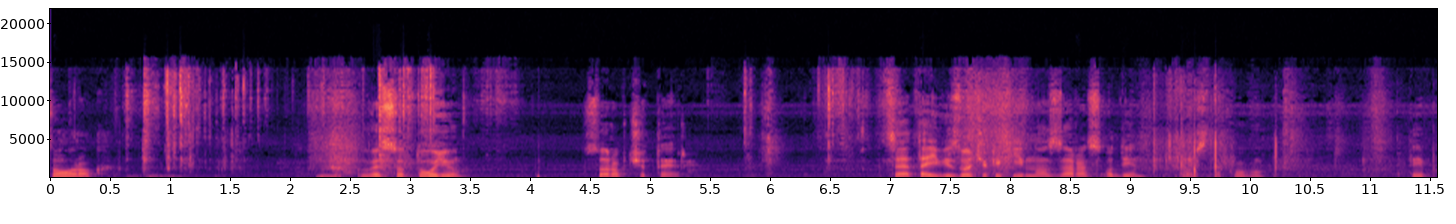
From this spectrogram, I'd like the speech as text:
40 і висотою 44. Це той візочок, який в нас зараз один. Ось такого типу.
